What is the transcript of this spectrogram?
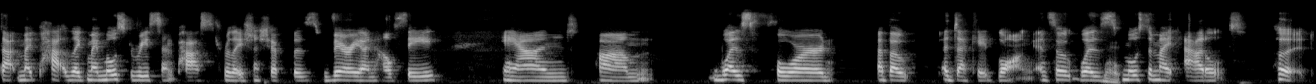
that my past like my most recent past relationship was very unhealthy and um, was for about a decade long. And so it was Whoa. most of my adulthood.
